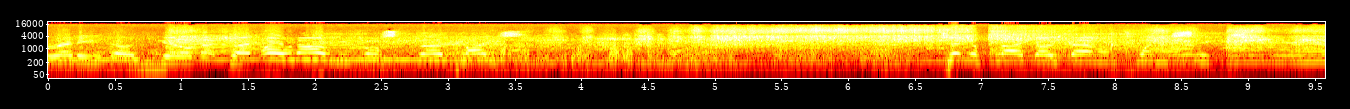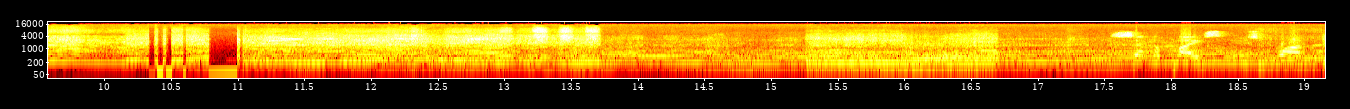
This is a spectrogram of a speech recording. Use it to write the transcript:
ready to get on that track. Oh no, we've lost third place. Checker flag goes down on 26. Second place is one, two,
